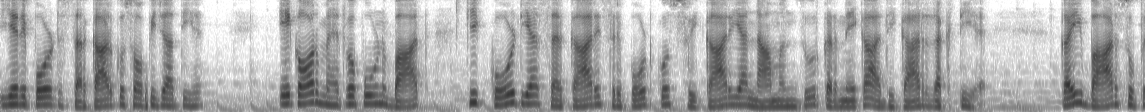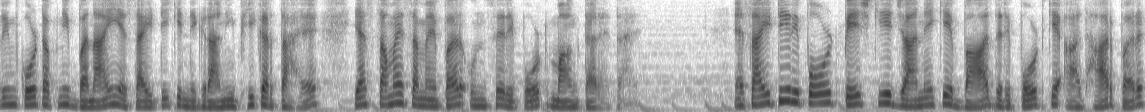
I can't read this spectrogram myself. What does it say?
ये रिपोर्ट सरकार को सौंपी जाती है। एक और महत्वपूर्ण बात कि कोर्ट या सरकार इस रिपोर्ट को स्वीकार या नामंजूर करने का अधिकार रखती है। कई बार सुप्रीम कोर्ट अपनी बनाई एसआईटी की निगरानी भी करता है या समय समय पर उनसे रिपोर्ट माँगता रहता है। एसआईटी रिपोर्ट पेश किए जाने के बाद रिपोर्ट के आधार पर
